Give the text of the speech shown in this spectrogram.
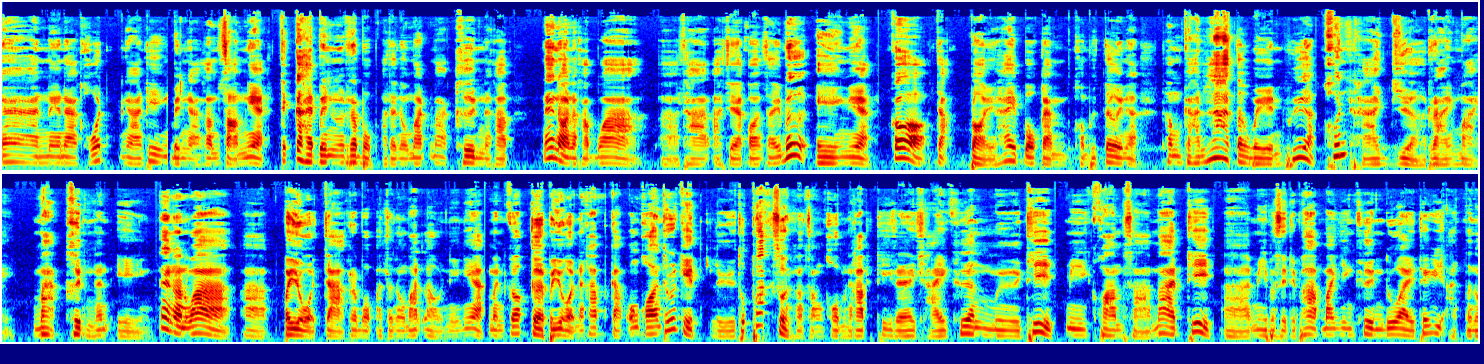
งานในอนาคตงานที่เป็นงานซ้ำๆเนี่ยจะกลายเป็นระบบอัตโนมัติมากขึ้นนะครับแน่นอนนะครับว่าทางอาชญากรไซเบอร์เองเนี่ยก็จะปล่อยให้โปรแกรมคอมพิวเตอร์เนี่ยทำการลาดตระเวนเพื่อค้นหาเหยื่อรายใหม่ มากขึ้นนั่นเอง แน่นอนว่าประโยชน์จากระบบอัตโนมัติเหล่านี้เนี่ยมันก็เกิดประโยชน์นะครับกับองค์กรธุรกิจหรือทุกภาคส่วนของสังคมนะครับที่จะได้ใช้เครื่องมือที่มีความสามารถที่มีประสิทธิภาพมากยิ่งขึ้นด้วยเทคโนโลยีอัตโน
